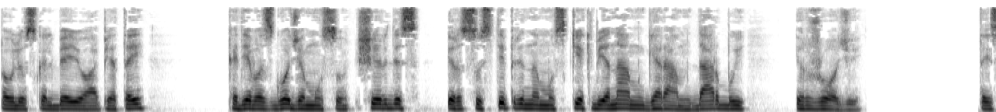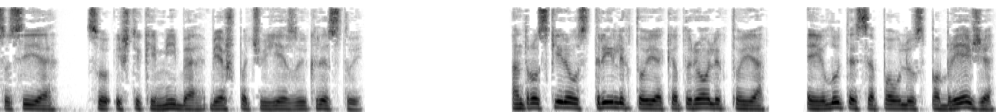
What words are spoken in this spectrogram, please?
Paulius kalbėjo apie tai, kad Dievas godžia mūsų širdis ir sustiprina mus kiekvienam geram darbui ir žodžiui. Tai susiję su ištikimybė viešpačiu Jėzui Kristui. Antros kiriaus 13-14 eilutėse Paulius pabrėžė,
